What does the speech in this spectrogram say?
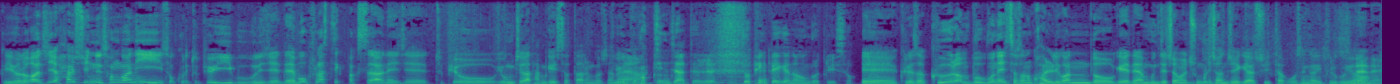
그 여러 가지 할 수 있는 선관위 소쿠리 투표 이 부분 이제 네모 플라스틱 박스 안에 이제 투표 용지가 담겨 있었다는 거잖아요. 확진자들 쇼핑백에 넣은 것도 있었고. 예. 네, 그래서 그런 부분에 있어서는 관리 감독에 대한 문제점을 충분히 전 제기할 수 있다고 생각이 들고요. 네네.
